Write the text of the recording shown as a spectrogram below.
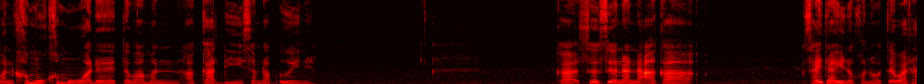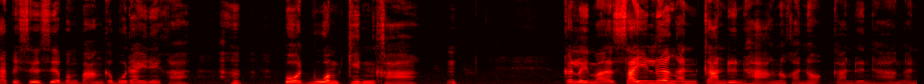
มันขมุกขมัวเด้แต่ว่ามันอากาศดีสำหรับเอยเนี่ย ก็เสื้อเสื้อหนาก็ใส่ได้เนาะค่ะเนาะแต่ว่าถ้าไปเสื้อเสื้อบางๆก็บได้เด้ค่ะปอดบวมกินค่ะ ก็เลยมาใส่เรื่องอันการเดินทางเนาะค่ะเนาะการเดินทางอัน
